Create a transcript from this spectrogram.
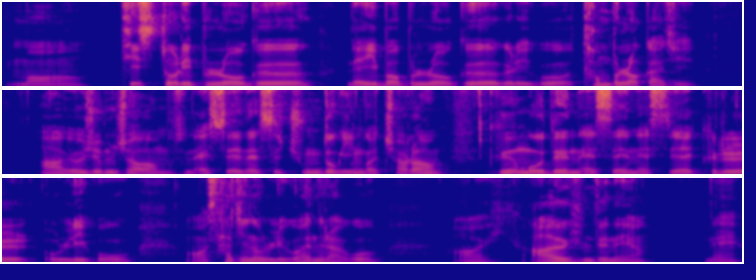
뭐 티스토리 블로그, 네이버 블로그 그리고 텀블러까지. 아, 요즘 저 무슨 SNS 중독인 것처럼 그 모든 SNS에 글을 올리고 어, 사진 올리고 하느라고 아, 아유 힘드네요. 네.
